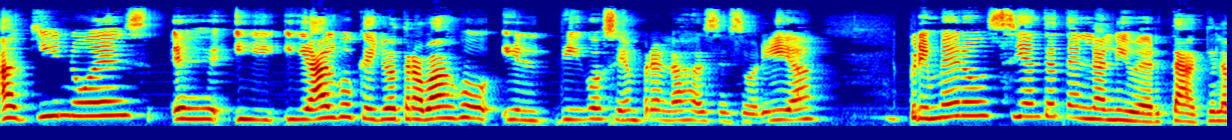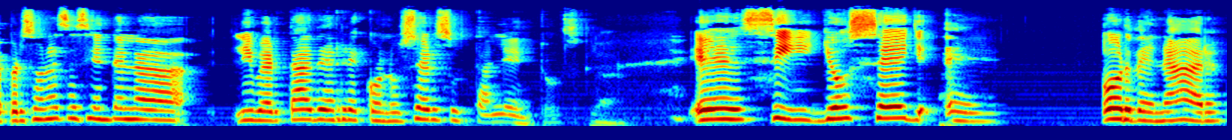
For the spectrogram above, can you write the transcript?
Aquí no es, eh, y, y algo que yo trabajo y digo siempre en las asesorías, primero siéntete en la libertad, que la persona se siente en la libertad de reconocer sus talentos. Eh, si yo sé eh, ordenar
